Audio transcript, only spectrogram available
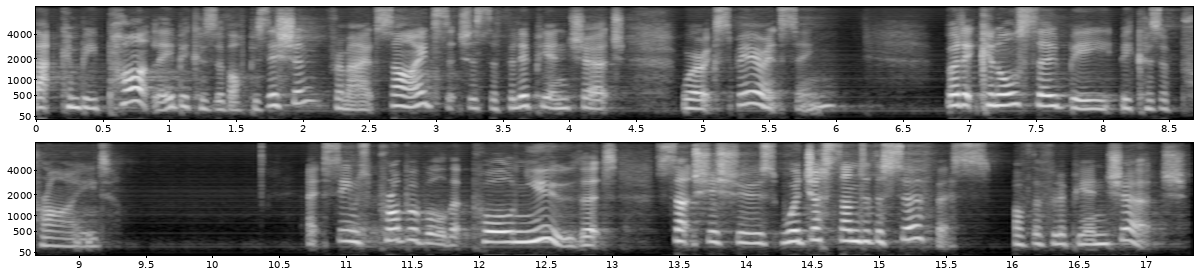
That can be partly because of opposition from outside, such as the Philippian church were experiencing, but it can also be because of pride. It seems probable that Paul knew that such issues were just under the surface of the Philippian church,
